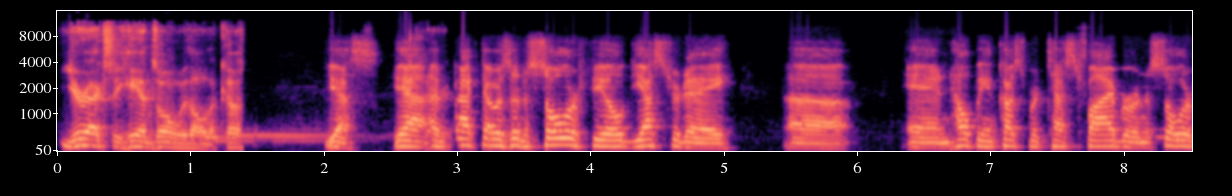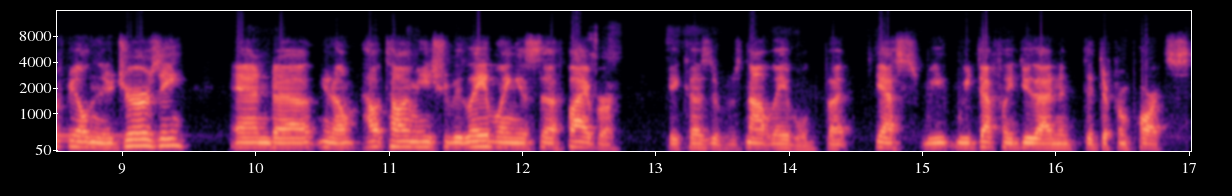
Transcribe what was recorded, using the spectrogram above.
You're actually hands on with all the customers. Yes. Yeah. In fact, I was in a solar field yesterday uh, and helping a customer test fiber in a solar field in New Jersey and uh, you know, how, telling him he should be labeling his uh, fiber because it was not labeled. But yes, we we definitely do that in the different parts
